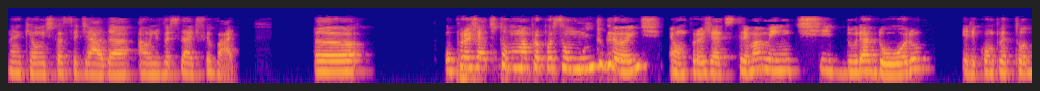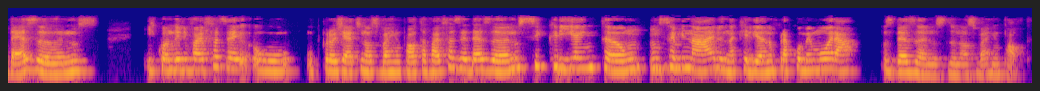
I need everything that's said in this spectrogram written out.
né, que é onde está sediada a Universidade Fevale. Uh, o projeto toma uma proporção muito grande, é um projeto extremamente duradouro, ele completou 10 anos, e quando ele vai fazer o, o projeto Nosso Bairro em Pauta vai fazer 10 anos, se cria então um seminário naquele ano para comemorar os 10 anos do nosso bairro em pauta.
